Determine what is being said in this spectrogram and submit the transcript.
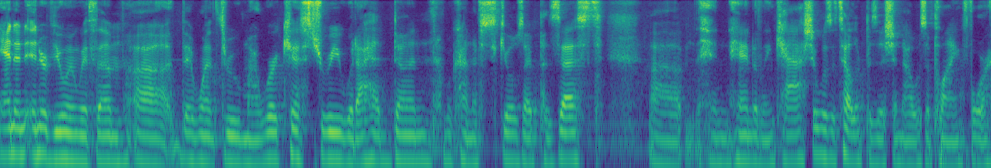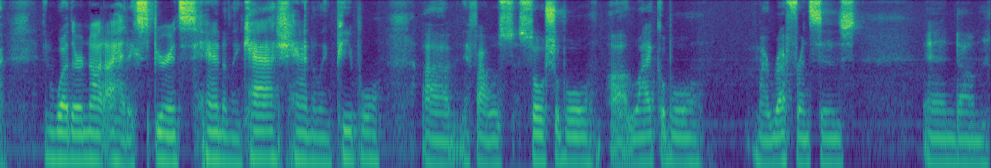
and in interviewing with them, uh, they went through my work history, what I had done, what kind of skills I possessed uh, in handling cash. It was a teller position I was applying for, and whether or not I had experience handling cash, handling people, uh, if I was sociable, uh, likable, my references, and um,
